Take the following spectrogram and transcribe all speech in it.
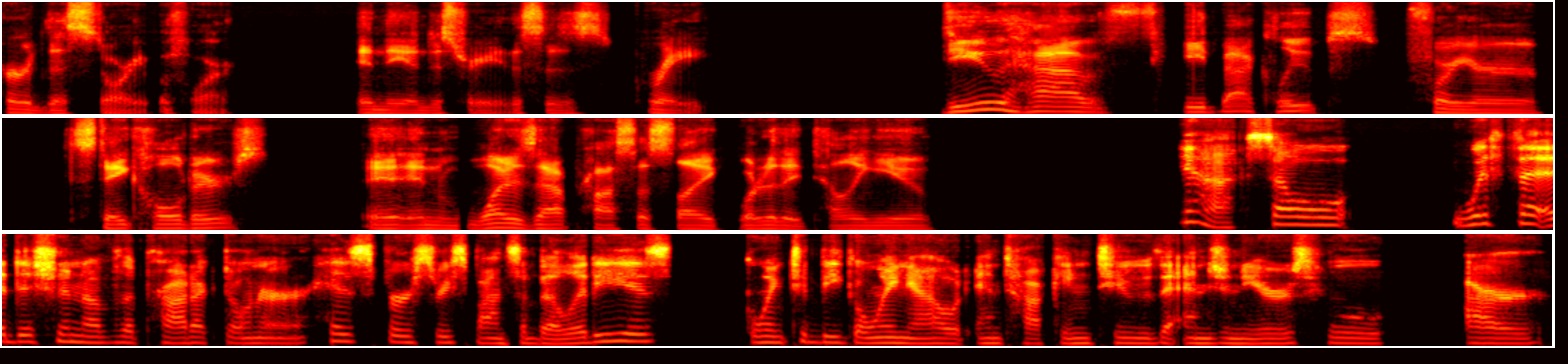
heard this story before in the industry. This is great. Do you have feedback loops for your stakeholders and, what is that process like? What are they telling you? Yeah. So, with the addition of the product owner, his first responsibility is going to be going out and talking to the engineers who are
